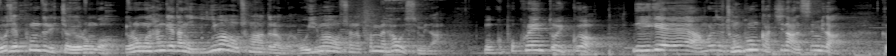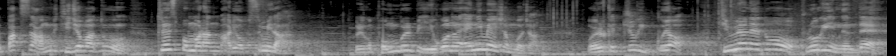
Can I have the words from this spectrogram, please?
요 제품들 있죠, 요런 거. 요런 건 한 개당 25,000원 하더라고요. 25,000원 판매를 하고 있습니다. 뭐, 그 포크레인 또 있고요. 근데 이게 아무래도 정품 같지는 않습니다. 그 박스 아무리 뒤져봐도 트랜스포머라는 말이 없습니다. 그리고 범블비, 이거는 애니메이션 버전. 뭐 이렇게 쭉 있고요. 뒷면에도 브록이 있는데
